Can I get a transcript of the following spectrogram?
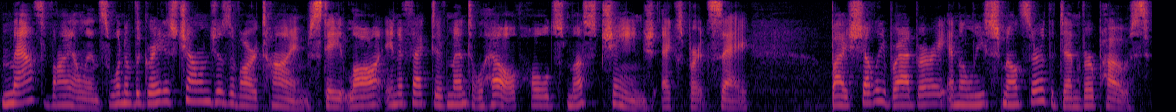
Mass violence, one of the greatest challenges of our time. State law, ineffective mental health holds must change, experts say. By Shelly Bradbury and Elise Schmelzer, The Denver Post.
